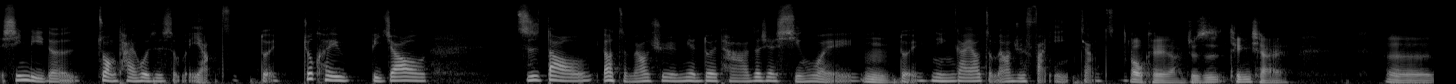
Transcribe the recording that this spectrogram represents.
心理的状态会是什么样子？对，就可以比较知道要怎么样去面对他这些行为。嗯对你应该要怎么样去反应，这样子。，OK 啦，就是听起来，呃，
